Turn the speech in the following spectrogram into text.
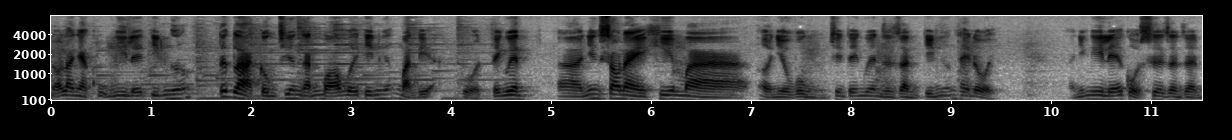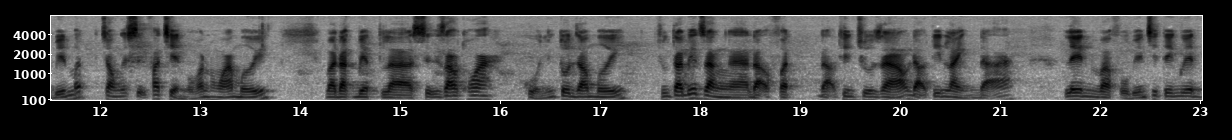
đó là nhạc cụ nghi lễ tín ngưỡng tức là cồng chiêng gắn bó với tín ngưỡng bản địa của tây nguyên. À, nhưng sau này khi mà ở nhiều vùng trên tây nguyên dần dần tín ngưỡng thay đổi những nghi lễ cổ xưa dần dần biến mất trong cái sự phát triển của văn hóa mới và đặc biệt là sự giao thoa của những tôn giáo mới. Chúng ta biết rằng à, đạo phật đạo thiên chúa giáo đạo tin lành đã lên và phổ biến trên tây nguyên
